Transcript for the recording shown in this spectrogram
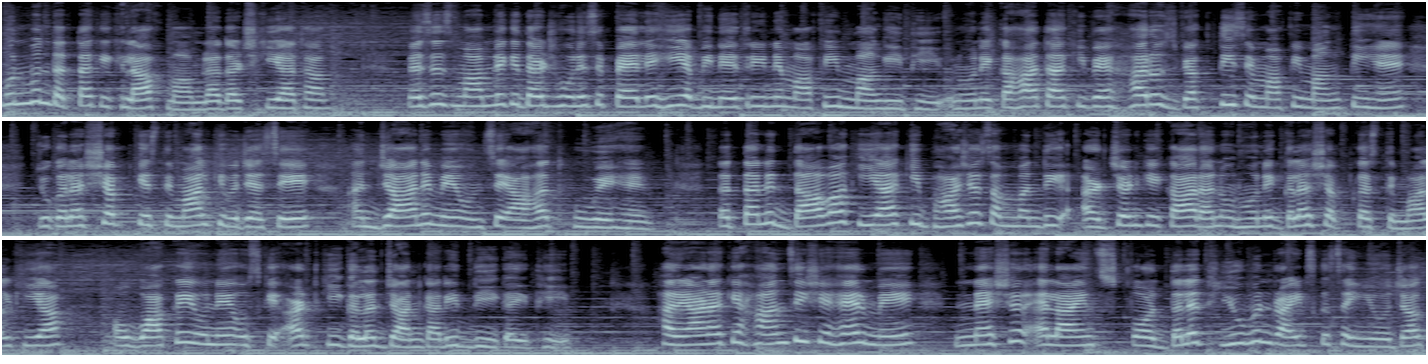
मुनमुन दत्ता के खिलाफ मामला दर्ज किया था। वैसे इस मामले के दर्ज होने से पहले ही अभिनेत्री ने माफ़ी मांगी थी। उन्होंने कहा था कि वह हर उस व्यक्ति से माफ़ी मांगती हैं जो गलत शब्द के इस्तेमाल की वजह से अनजाने में उनसे आहत हुए हैं। दत्ता ने दावा किया कि भाषा संबंधी अड़चन के कारण उन्होंने गलत शब्द का इस्तेमाल किया और वाकई उन्हें उसके अर्थ की गलत जानकारी दी गई थी। हरियाणा के हांसी शहर में National Alliance for Dalit Human Rights के संयोजक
